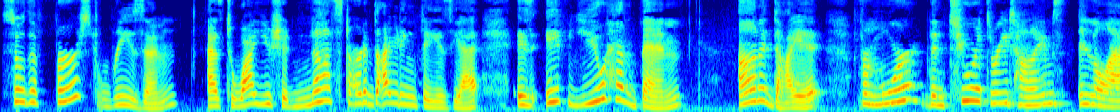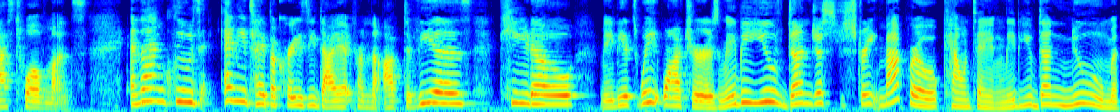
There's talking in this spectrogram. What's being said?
So, the first reason as to why you should not start a dieting phase yet is if you have been on a diet for more than two or three times in the last 12 months. And that includes any type of crazy diet from the Optavias, keto, maybe it's Weight Watchers, maybe you've done just straight macro counting, maybe you've done Noom,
